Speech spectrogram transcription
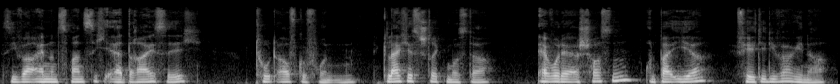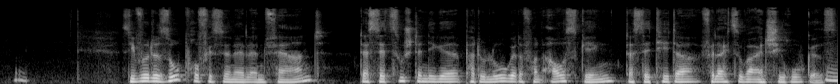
sie war 21, er 30, tot aufgefunden. Gleiches Strickmuster. Er wurde erschossen und bei ihr fehlte die Vagina. Sie wurde so professionell entfernt, dass der zuständige Pathologe davon ausging, dass der Täter vielleicht sogar ein Chirurg ist.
